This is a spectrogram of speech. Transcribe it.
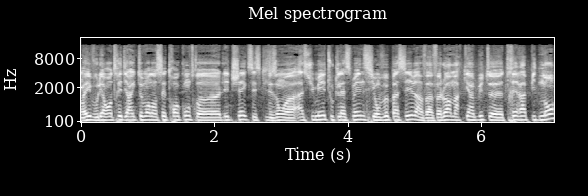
Oui, ils voulaient rentrer directement dans cette rencontre. euh, les Tchèques, c'est ce qu'ils ont euh, assumé toute la semaine. Si on veut passer, ben, va falloir marquer un but euh, très rapidement.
